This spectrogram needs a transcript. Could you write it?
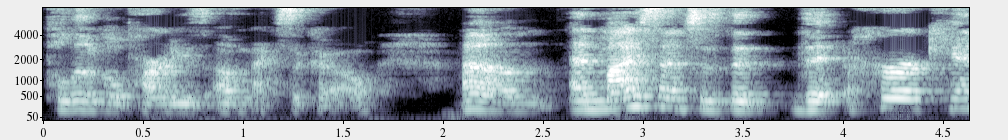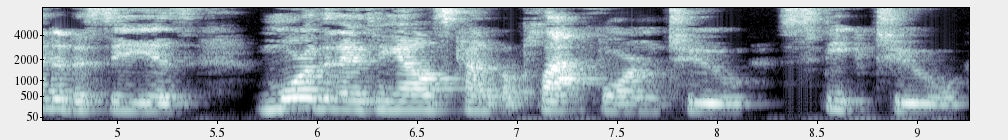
political parties of Mexico. Um, and my sense is that that her candidacy is more than anything else kind of a platform to speak to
